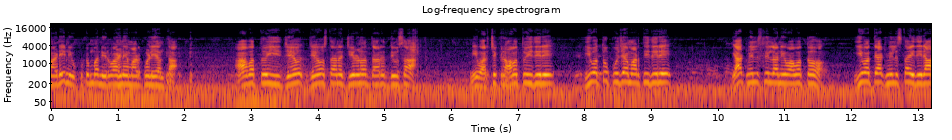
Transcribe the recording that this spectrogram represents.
ಮಾಡಿ ನೀವು ಕುಟುಂಬ ನಿರ್ವಹಣೆ ಮಾಡ್ಕೊಳ್ಳಿ ಅಂತ. ಆವತ್ತು ಈ ದೇವ ದೇವಸ್ಥಾನ ಜೀರ್ಣೋದ್ಧಾರದ ದಿವಸ. ನೀವು ಅರ್ಚಕರು ಆವತ್ತು ಇದ್ದೀರಿ. ಇವತ್ತು ಪೂಜೆ ಮಾಡ್ತಿದ್ದೀರಿ. ಯಾಕೆ ನಿಲ್ಲಿಸ್ಲಿಲ್ಲ ನೀವು ಅವತ್ತು? ಇವತ್ತು ಯಾಕೆ ನಿಲ್ಲಿಸ್ತಾ ಇದ್ದೀರಾ?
